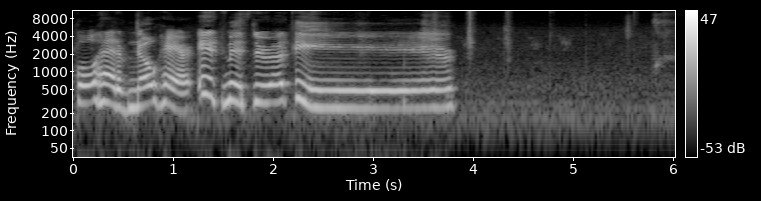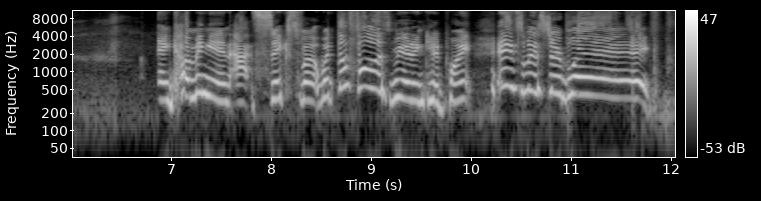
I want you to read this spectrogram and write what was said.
full head of no hair, it's Mr. Athir. And coming in at six foot with the fullest beard in Kid Point, it's Mr. Blake!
